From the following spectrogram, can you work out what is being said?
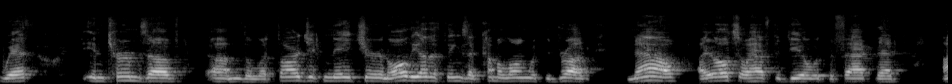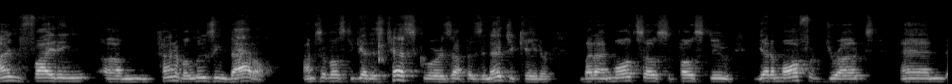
with in terms of um, the lethargic nature and all the other things that come along with the drug. Now I also have to deal with the fact that I'm fighting um, kind of a losing battle. I'm supposed to get his test scores up as an educator, but I'm also supposed to get him off of drugs and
